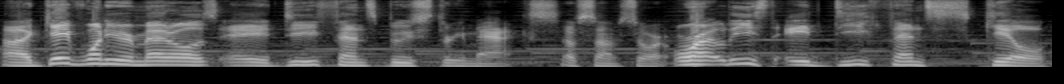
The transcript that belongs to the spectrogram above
uh, gave one of your medals a defense boost 3 max of some sort, or at least a defense skill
